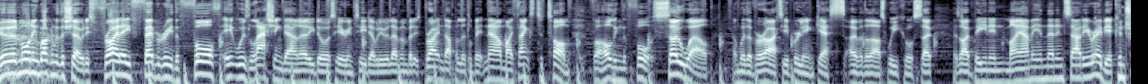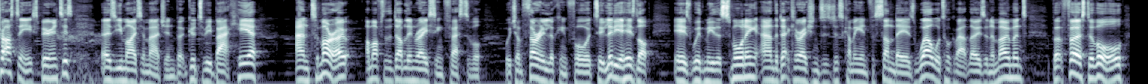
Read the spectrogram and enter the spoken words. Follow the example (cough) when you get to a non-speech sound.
Good morning, welcome to the show. It is Friday, February the 4th. It was lashing down early doors here in TW11, but it's brightened up a little bit now. My thanks to Tom for holding the fort so well and with a variety of brilliant guests over the last week or so, as I've been in Miami and then in Saudi Arabia. Contrasting experiences, as you might imagine, but good to be back here. And tomorrow, I'm off to the Dublin Racing Festival which I'm thoroughly looking forward to. Lydia Hislop is with me this morning, and the declarations is just coming in for Sunday as well. We'll talk about those in a moment. But first of all,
